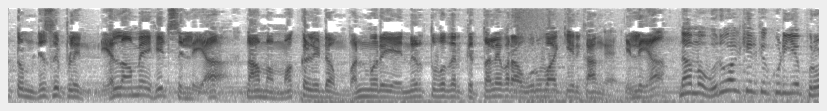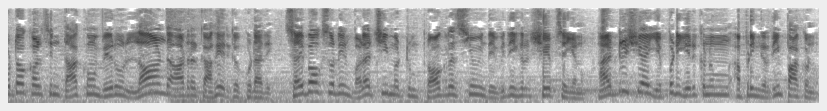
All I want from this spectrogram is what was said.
மற்றும் டிசிப்ளின் எல்லாமே ஹிட்ஸ் இல்லையா? நாம மக்களிடம் வன்முறையை நிறுத்துவதற்கு தலைவரா உருவாக்கி இருக்காங்க இல்லையா? நாம உருவாக்கி இருக்கக்கூடிய புரோட்டோகால்ஸின் தாக்கம் வெறும் லா அண்ட் ஆர்டருக்காக இருக்கக்கூடாது. சைபாக்ஸோடின் வளர்ச்சி மற்றும் ப்ராக்ரஸையும் இந்த விதிகள் ஷேப் செய்யணும். அட்ரிஷியா எப்படி இருக்கணும் அப்படிங்கறதையும் பார்க்கணும்.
